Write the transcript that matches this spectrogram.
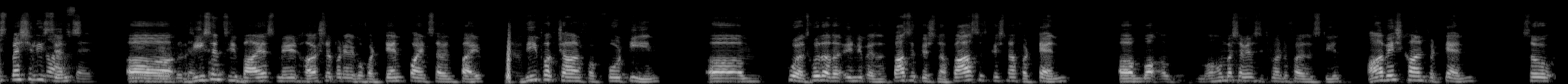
Especially no, since uh, yeah, recency bias made Harshal Patel go for 10.75, Deepak Chahar for 14. Um, who else? Who are the players? Prasidh Krishna. Prasidh Krishna for 10. Uh, Mo- Mohammad Shami 6.25 is a steal. Avesh Khan for 10. So,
